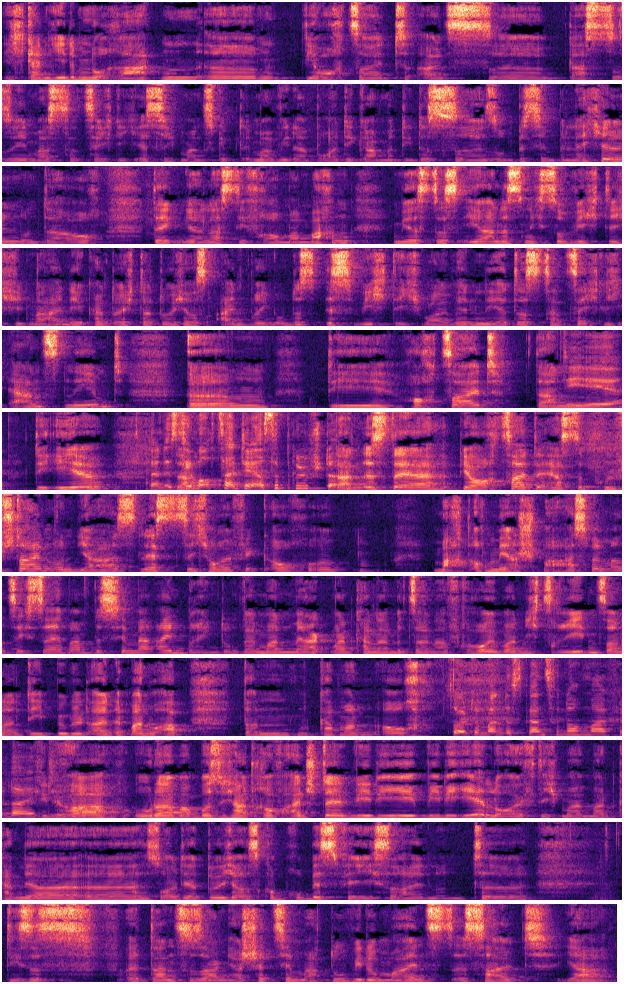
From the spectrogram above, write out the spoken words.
ich kann jedem nur raten, ähm, die Hochzeit als äh, das zu sehen, was tatsächlich ist. Ich meine, es gibt immer wieder Bräutigame, die das äh, so ein bisschen belächeln und da auch denken, ja, lass die Frau mal machen. Mir ist das eh alles nicht so wichtig. Nein, ihr könnt euch da durchaus einbringen und es ist wichtig, weil wenn ihr das tatsächlich ernst nehmt, ähm, die Hochzeit, dann Die Ehe. die Ehe Dann ist die Hochzeit der erste Prüfstand. dann ist der, die Hochzeit der erste Prüfstein und ja, es lässt sich häufig auch, äh, macht auch mehr Spaß, wenn man sich selber ein bisschen mehr einbringt. Und wenn man merkt, man kann da mit seiner Frau über nichts reden, sondern die bügelt einen immer nur ab, dann kann man auch, Sollte man das Ganze nochmal vielleicht. ja, oder man muss sich halt darauf einstellen, wie die, wie die Ehe läuft. Ich meine, man kann ja, äh, sollte ja durchaus kompromissfähig sein und äh, dieses äh, dann zu sagen, ja Schätzchen, mach du, wie du meinst, ist halt, ja,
